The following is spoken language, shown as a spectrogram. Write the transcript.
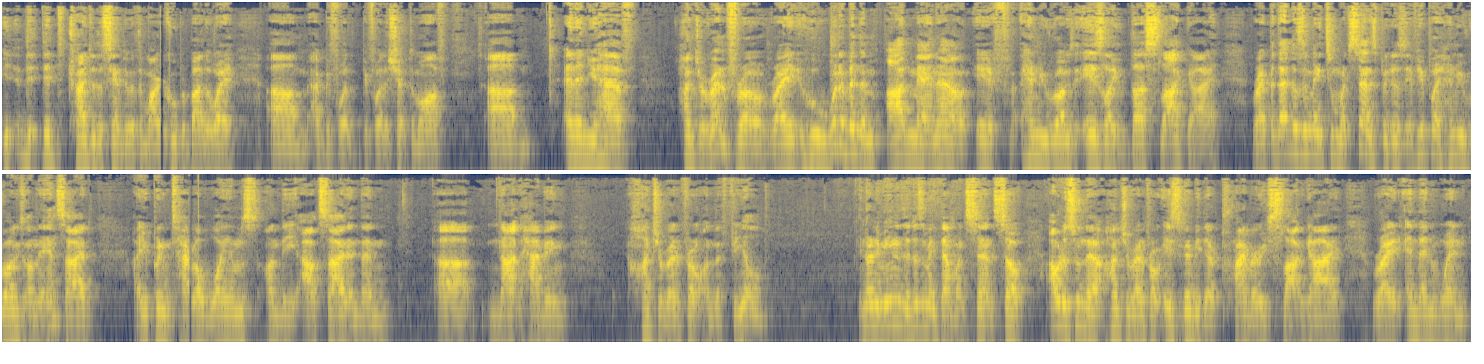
they, they tried to do the same thing with Amari Cooper, by the way, um, before before they shipped him off. Um, and then you have Hunter Renfrow, right, who would have been the odd man out if Henry Ruggs is like the slot guy, right? But that doesn't make too much sense because if you put Henry Ruggs on the inside are you putting Tyrell Williams on the outside and then uh, not having Hunter Renfrow on the field? You know what I mean? It doesn't make that much sense. So I would assume that Hunter Renfrow is going to be their primary slot guy, right? And then when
